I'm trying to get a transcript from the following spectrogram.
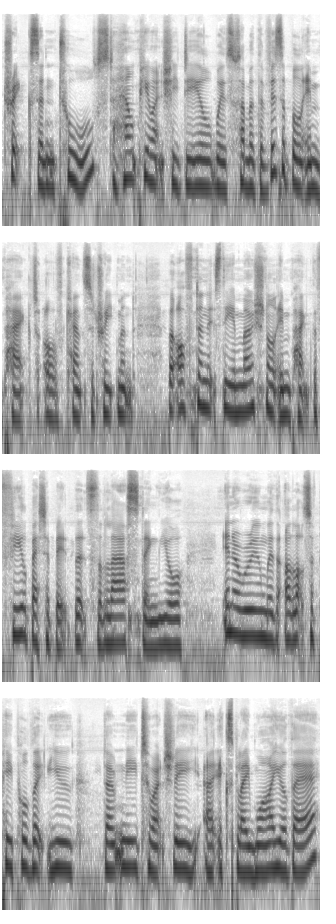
tricks, and tools to help you actually deal with some of the visible impact of cancer treatment. But often it's the emotional impact, the feel better bit, that's the lasting. You're in a room with lots of people that you don't need to actually uh, explain why you're there.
